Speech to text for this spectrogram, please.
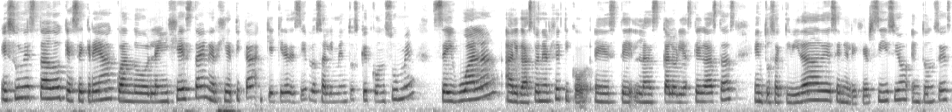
Es un estado que se crea cuando la ingesta energética, ¿qué quiere decir? Los alimentos que consumen se igualan al gasto energético, este, las calorías que gastas en tus actividades, en el ejercicio. Entonces,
